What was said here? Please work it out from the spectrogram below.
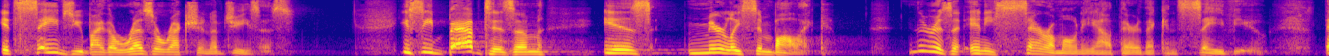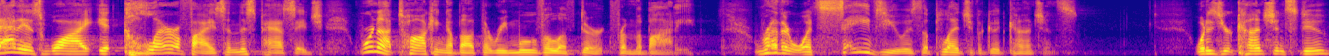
It saves you by the resurrection of Jesus." You see, baptism is merely symbolic. There isn't any ceremony out there that can save you. That is why it clarifies in this passage we're not talking about the removal of dirt from the body. Rather, what saves you is the pledge of a good conscience. What does your conscience do?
